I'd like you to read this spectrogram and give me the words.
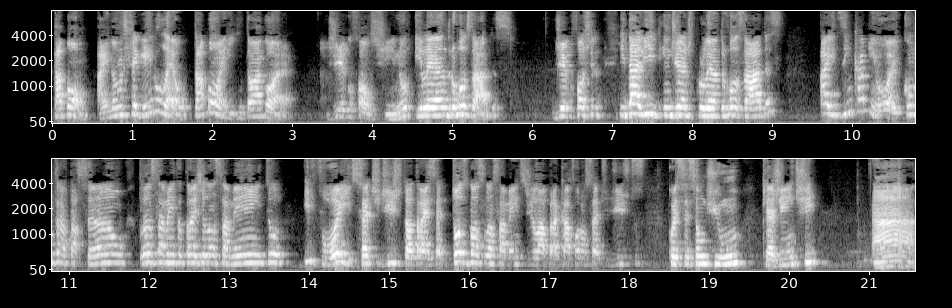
Tá bom. Ainda não cheguei no Léo. Tá bom, Henrique. Então agora, Diego Faustino e Leandro Rosadas. Diego Faustino. E dali em diante pro Leandro Rosadas, aí desencaminhou. Aí contratação, lançamento atrás de lançamento. E foi sete dígitos atrás. Sete, todos os nossos lançamentos de lá para cá foram sete dígitos, com exceção de um que a gente. Ah,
